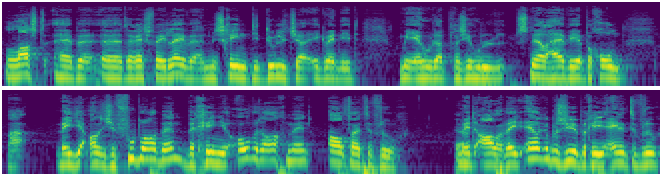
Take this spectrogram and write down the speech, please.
last hebben eh, de rest van je leven. En misschien die Doelitje, ik weet niet meer hoe dat precies, hoe snel hij weer begon. Maar weet je, als je voetballer bent, begin je over het algemeen altijd te vroeg. Met alle. Weet je, elke blessure begin je één te vroeg.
